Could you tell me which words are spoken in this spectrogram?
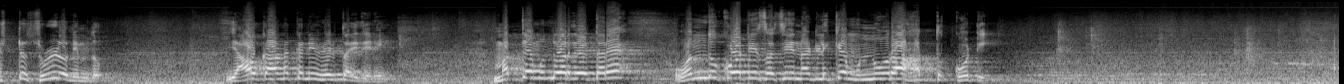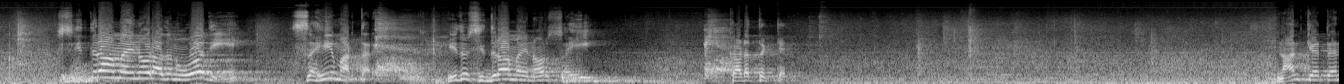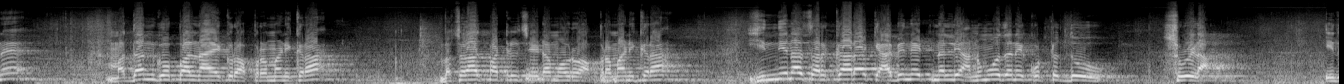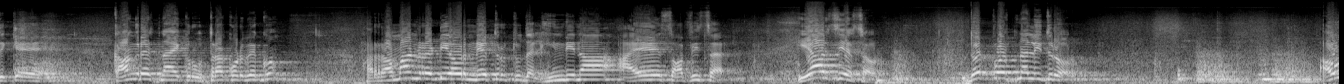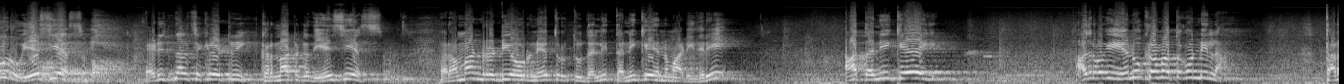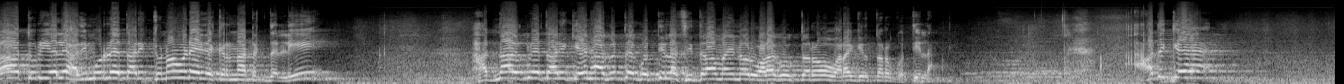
ಎಷ್ಟು ಸುಳ್ಳು ನಿಮ್ಮದು ಯಾವ ಕಾರಣಕ್ಕೆ ನೀವು ಹೇಳ್ತಾ ಇದ್ದೀರಿ? ಮತ್ತೆ ಮುಂದುವರೆದು ಹೇಳ್ತಾರೆ, ಒಂದು ಕೋಟಿ ಸಸಿ ನಡಲಿಕ್ಕೆ ಮುನ್ನೂರ ಹತ್ತು ಕೋಟಿ. ಸಿದ್ದರಾಮಯ್ಯನವರು ಅದನ್ನು ಓದಿ ಸಹಿ ಮಾಡ್ತಾರೆ. ಇದು ಸಿದ್ದರಾಮಯ್ಯನವ್ರ ಸಹಿ. ಕಡತಕ್ಕೆ. ನಾನು ಕೇಳ್ತೇನೆ, ಮದನ್ ಗೋಪಾಲ್ ನಾಯಕರು ಅಪ್ರಾಮಾಣಿಕರ, ಬಸವರಾಜ್ ಪಾಟೀಲ್ ಸೇಡಮ್ ಅವರು ಅಪ್ರಾಮಾಣಿಕರ. ಹಿಂದಿನ ಸರ್ಕಾರ ಕ್ಯಾಬಿನೆಟ್ನಲ್ಲಿ ಅನುಮೋದನೆ ಕೊಟ್ಟದ್ದು ಸುಳ್ಳ. ಇದಕ್ಕೆ ಕಾಂಗ್ರೆಸ್ ನಾಯಕರು ಉತ್ತರ ಕೊಡಬೇಕು. ರಮಣ್ ರೆಡ್ಡಿ ಅವರ ನೇತೃತ್ವದಲ್ಲಿ ಹಿಂದಿನ I A S officer A R C S ಅವರು, ದೊಡ್ಡ ಪೋಸ್ಟ್ನಲ್ಲಿ ಇದ್ರು ಅವರು. ಅವರು A C S. Additional secretary ಕರ್ನಾಟಕದ A C S Raman Reddy ಅವ್ರ ನೇತೃತ್ವದಲ್ಲಿ ತನಿಖೆಯನ್ನು ಮಾಡಿದಿರಿ. ಆ ತನಿಖೆ ಅದ್ರ ಬಗ್ಗೆ ಏನೂ ಕ್ರಮ ತಗೊಂಡಿಲ್ಲ. ತರಾತುರಿಯಲ್ಲಿ ಹದಿಮೂರನೇ ತಾರೀಕು ಚುನಾವಣೆ ಇದೆ ಕರ್ನಾಟಕದಲ್ಲಿ. ಹದಿನಾಲ್ಕನೇ ತಾರೀಕು ಏನಾಗುತ್ತೆ ಗೊತ್ತಿಲ್ಲ. ಸಿದ್ದರಾಮಯ್ಯನವರು ಒಳಗೆ ಹೋಗ್ತಾರೋ ಹೊರಗಿರ್ತಾರೋ ಗೊತ್ತಿಲ್ಲ. ಅದಕ್ಕೆ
